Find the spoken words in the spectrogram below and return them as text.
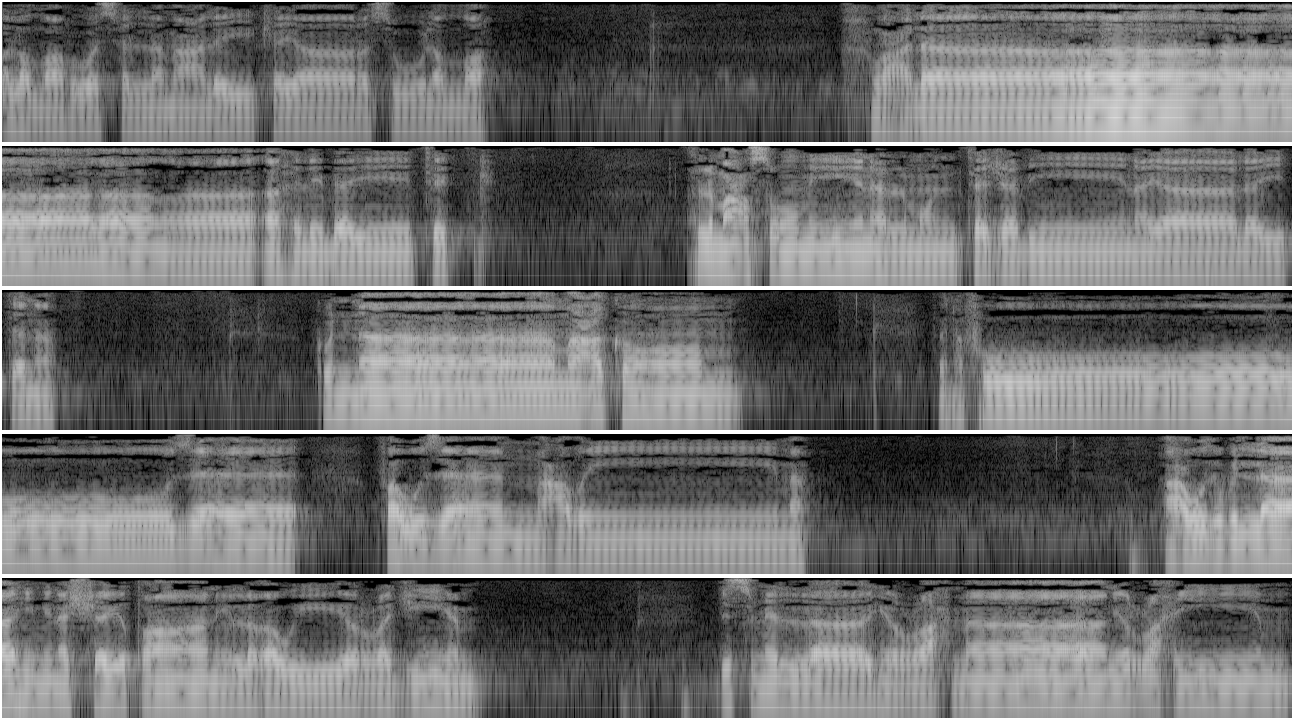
صلى الله وسلم عليك يا رسول الله وعلى أهل بيتك المعصومين المنتجبين يا ليتنا كنا معكم فنفوز فوزا عظيما. أعوذ بالله من الشيطان الغوي الرجيم. بسم الله الرحمن الرحيم.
